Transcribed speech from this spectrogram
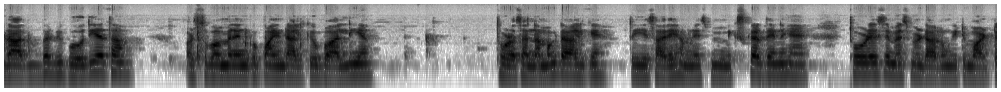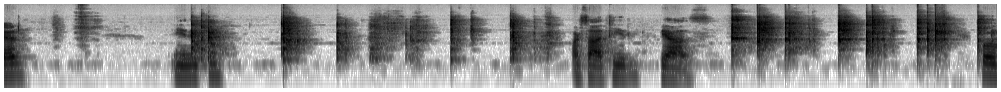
रात भर भिगो दिया था और सुबह मैंने इनको पानी डाल के उबाल लिया। थोड़ा सा नमक डाल के तो ये सारे हमने इसमें मिक्स कर देने हैं। थोड़े से मैं इसमें डालूँगी टमाटर। ये देखिए। और साथ ही प्याज। तो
